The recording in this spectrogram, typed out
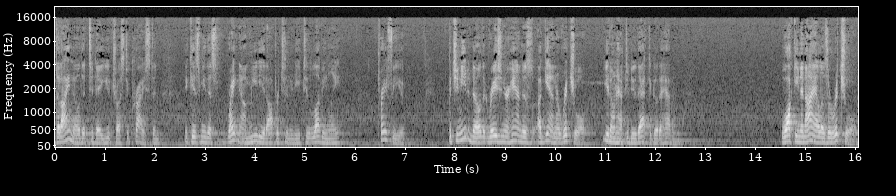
that I know that today you trusted Christ. And it gives me this right now immediate opportunity to lovingly pray for you. But you need to know that raising your hand is, again, a ritual. You don't have to do that to go to heaven. Walking an aisle is a ritual.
